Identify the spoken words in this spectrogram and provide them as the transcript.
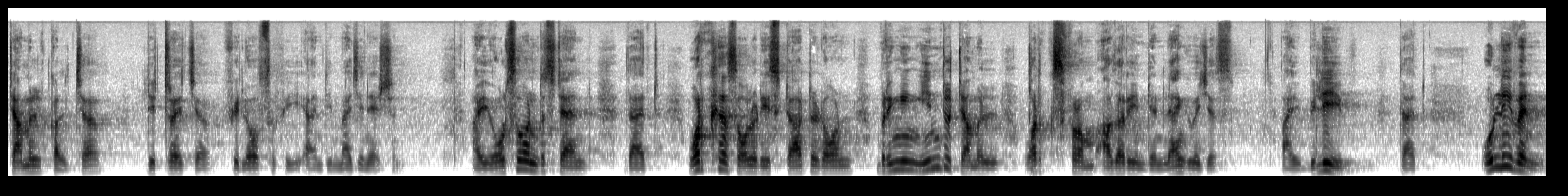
Tamil culture, literature, philosophy, and imagination. I also understand that work has already started on bringing into Tamil works from other Indian languages. I believe that only when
